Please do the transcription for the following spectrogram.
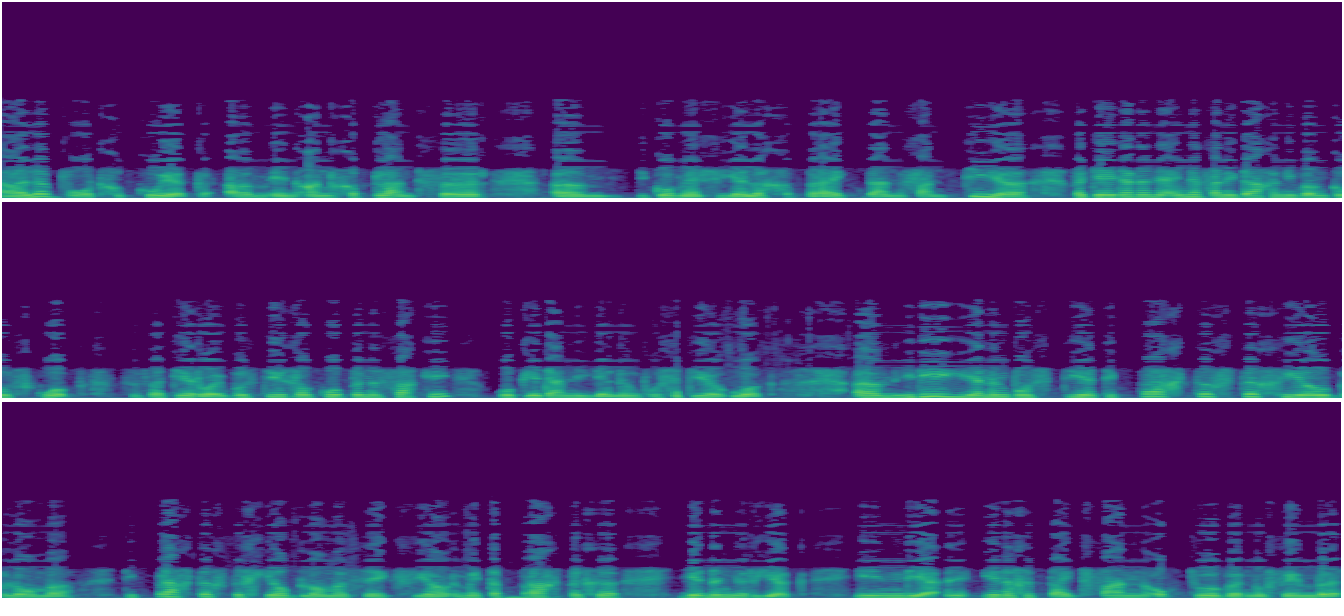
hulle word gekweek um, en aangeplant vir um, die kommersiële gebruik dan van tee wat jy dan aan die einde van die dag in die winkels koop. Soos wat jy rooibos tee sal koop in 'n sakkie koop jy dan die heuningbos tee ook. Ehm um, hierdie heuningbos tee, die pragtigste geel blomme, die pragtigste geel blomme sê ek vir jou met 'n pragtige heuningreuk in die enige tyd van Oktober, November,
